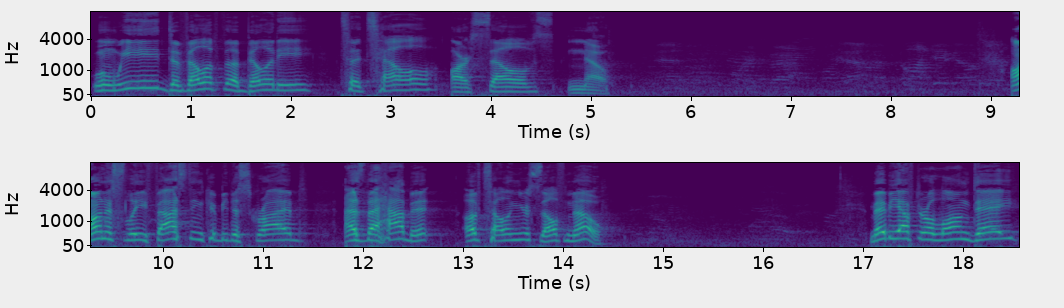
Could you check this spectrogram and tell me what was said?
when we develop the ability to tell ourselves no. Honestly, fasting could be described as the habit of telling yourself no. Maybe after a long day,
